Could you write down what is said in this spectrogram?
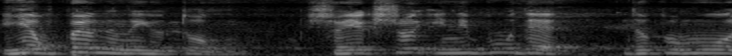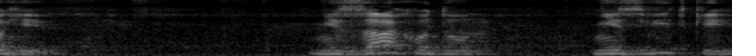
І я впевнений у тому, що якщо і не буде допомоги ні з Заходу, ні звідки,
